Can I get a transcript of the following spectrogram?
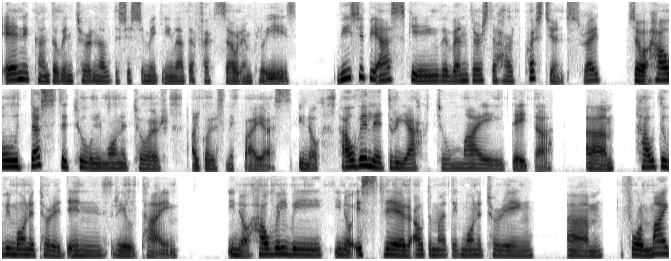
any kind of internal decision making that affects our employees, we should be asking the vendors the hard questions, right? So how does the tool monitor algorithmic bias? You know, how will it react to my data? Um, how do we monitor it in real time? You know, how will we, you know, is there automatic monitoring um, for my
